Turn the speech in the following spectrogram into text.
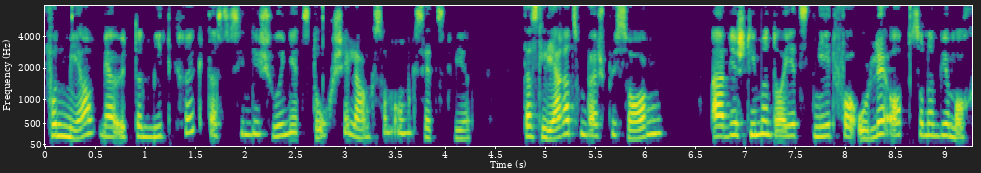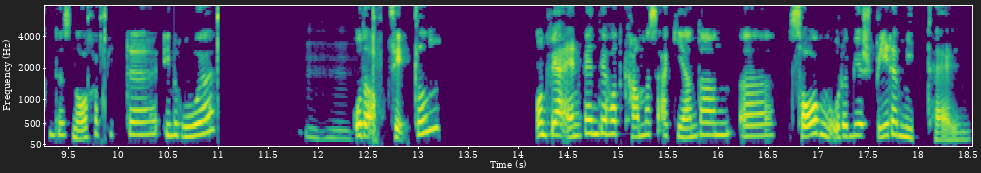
von mehr und mehr Eltern mitkriegt, dass das in die Schulen jetzt doch schon langsam umgesetzt wird. Dass Lehrer zum Beispiel sagen, äh, wir stimmen da jetzt nicht vor alle ab, sondern wir machen das nachher bitte in Ruhe mhm. oder auf Zetteln. Und wer Einwände hat, kann man es auch gern dann äh, sagen oder mir später mitteilen.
